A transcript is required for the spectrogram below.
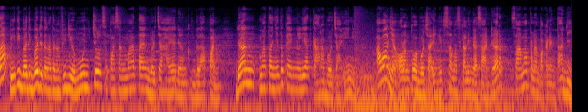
Tapi tiba-tiba di tengah-tengah video muncul sepasang mata yang bercahaya dalam kegelapan dan matanya tuh kayak ngeliat ke arah bocah ini. Awalnya orang tua bocah ini tuh sama sekali nggak sadar sama penampakan yang tadi.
